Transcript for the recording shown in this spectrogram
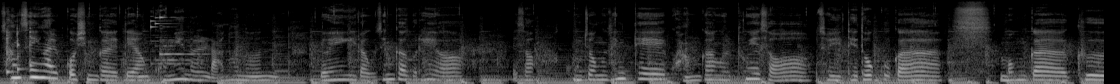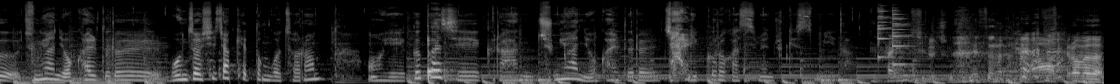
상생할 것인가에 대한 고민을 나누는 여행이라고 생각을 해요. 그래서 공정 생태 관광을 통해서 저희 대덕구가 뭔가 그 중요한 역할들을 먼저 시작했던 것처럼 어, 예, 끝까지 그러한 중요한 역할들을 잘 이끌어 갔으면 좋겠습니다. 사행시를 준비했었는데 아 그러면은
